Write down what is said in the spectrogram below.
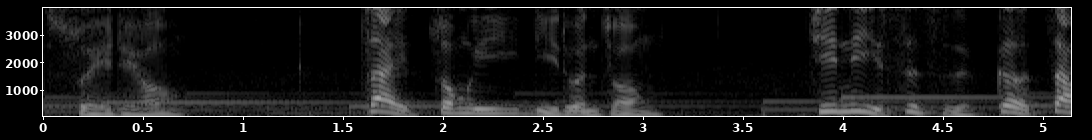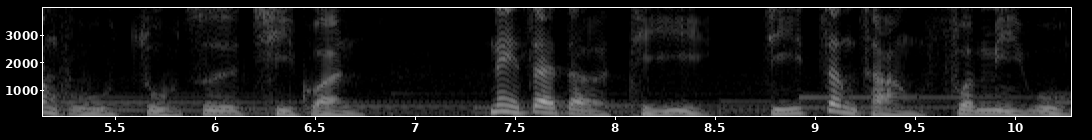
水流。在中医理论中，精液是指各脏腑组织器官内在的体液及正常分泌物。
